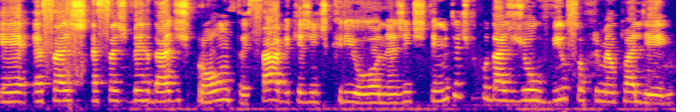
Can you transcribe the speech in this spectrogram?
é, essas, essas verdades prontas, sabe? Que a gente criou, né? A gente tem muita dificuldade de ouvir o sofrimento alheio.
